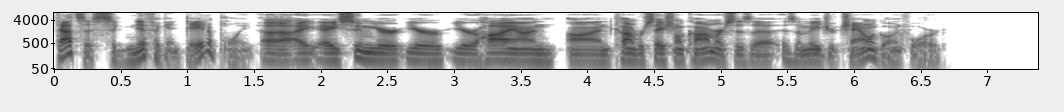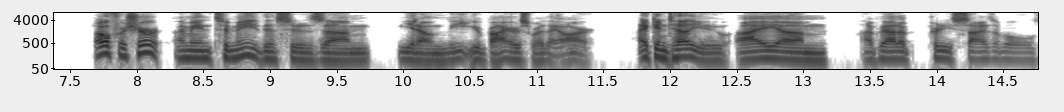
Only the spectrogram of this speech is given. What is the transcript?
that's a significant data point. Uh, I, I, assume you're you're you're high on on conversational commerce as a as a major channel going forward. Oh, for sure. I mean, to me, this is um, you know meet your buyers where they are. I can tell you, I um, I've got a pretty sizable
